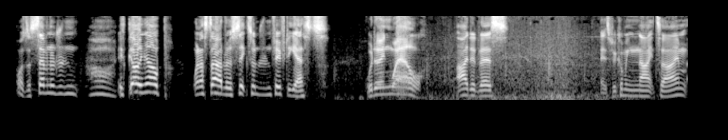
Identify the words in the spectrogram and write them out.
Was it, 700 and... Oh, it's going up! When I started, there was 650 guests. We're doing well! I did this. It's becoming night time,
